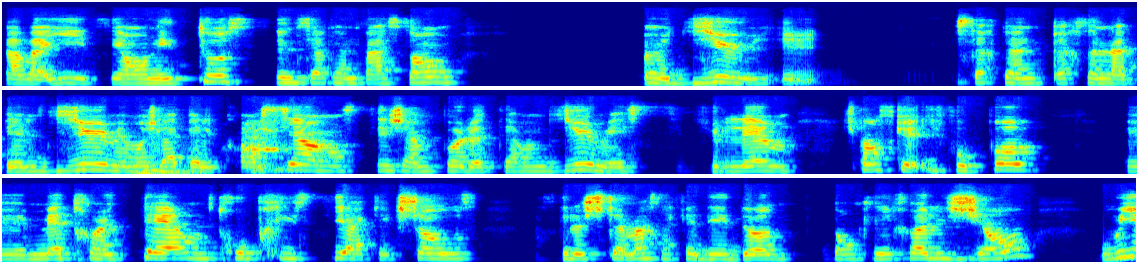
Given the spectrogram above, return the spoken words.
travailler. on est tous, d'une certaine façon, un Dieu. Certaines personnes l'appellent Dieu, mais moi, je l'appelle conscience. J'aime pas le terme Dieu, mais si tu l'aimes, je pense qu'il ne faut pas euh, mettre un terme trop précis à quelque chose, parce que là, justement, ça fait des dogmes. Donc, les religions, oui,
